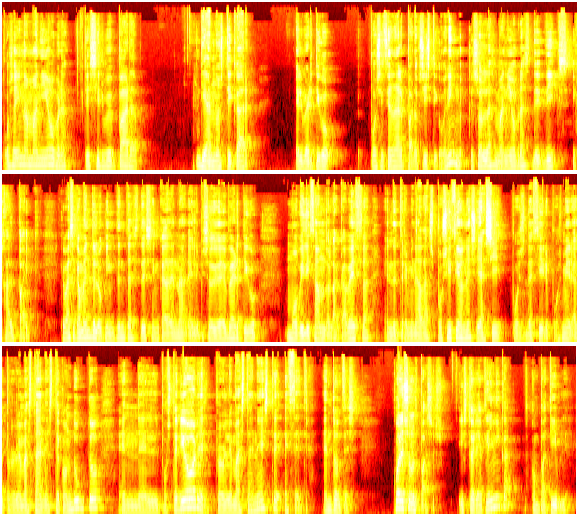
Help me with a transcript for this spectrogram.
Pues hay una maniobra que sirve para diagnosticar el vértigo posicional paroxístico benigno, que son las maniobras de Dix y Hallpike, que básicamente lo que intenta es desencadenar el episodio de vértigo movilizando la cabeza en determinadas posiciones y así pues decir, pues mira, el problema está en este conducto, en el posterior, el problema está en este, etc. Entonces, ¿cuáles son los pasos? Historia clínica, compatible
